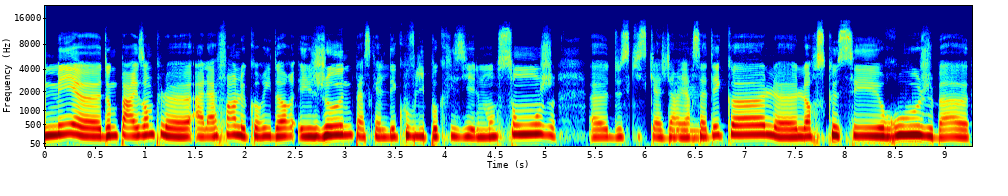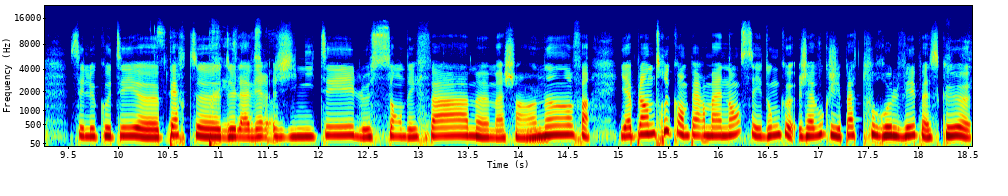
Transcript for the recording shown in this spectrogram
Mais euh, donc, par exemple, euh, à la fin, le corridor est jaune parce qu'elle découvre l'hypocrisie et le mensonge euh, de ce qui se cache derrière Mhm. cette école. Lorsque c'est rouge, bah, c'est le côté perte de la virginité, le sang des femmes, machin, un Mhm. nain. Enfin, il y a plein de trucs en permanence. Et donc, j'avoue que j'ai pas tout relevé parce que Ouais.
